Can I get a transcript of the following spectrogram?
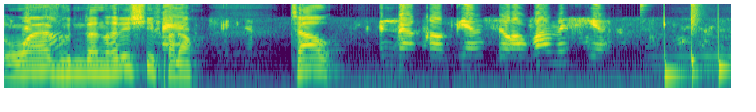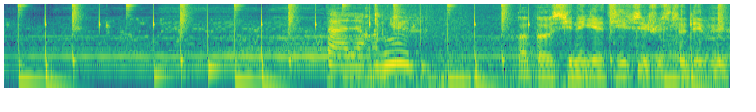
Ouais, d'accord vous nous donnerez les chiffres alors. Ciao. D'accord, bien sûr. Au revoir, monsieur. Ça a l'air nul. Sois pas aussi négatif, c'est juste le début.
